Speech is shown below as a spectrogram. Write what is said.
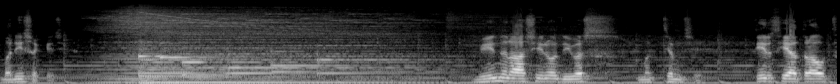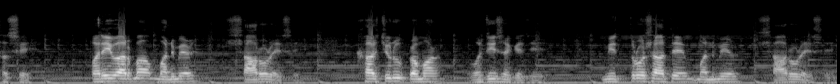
બની શકે છે. મીન રાશિનો દિવસ મધ્યમ છે. તીર્થયાત્રાઓ થશે. પરિવારમાં મનમેળ સારો રહેશે. ખર્ચનું પ્રમાણ વધી શકે છે. મિત્રો સાથે મનમેળ સારો રહેશે.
